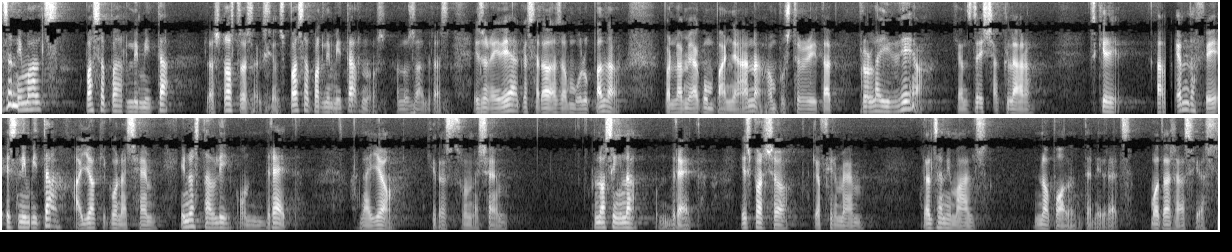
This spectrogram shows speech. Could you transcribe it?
els animals passa per limitar les nostres accions, passa per limitar-nos a nosaltres. És una idea que serà desenvolupada per la meva companya Anna en posterioritat, però la idea que ens deixa clara és que el que hem de fer és limitar allò que coneixem i no establir un dret en allò que desconeixem. No assignar un dret. I és per això que afirmem que els animals no poden tenir drets. Moltes gràcies.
